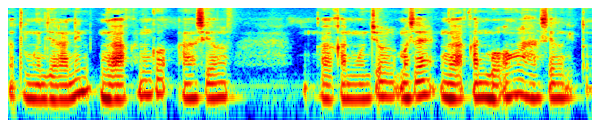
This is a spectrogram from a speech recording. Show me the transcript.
tetap ngejalanin nggak akan kok hasil nggak akan muncul. Maksudnya nggak akan bohong lah hasil gitu.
